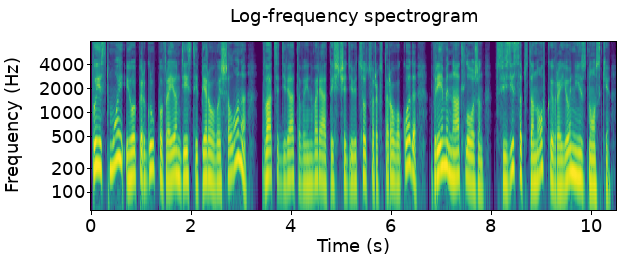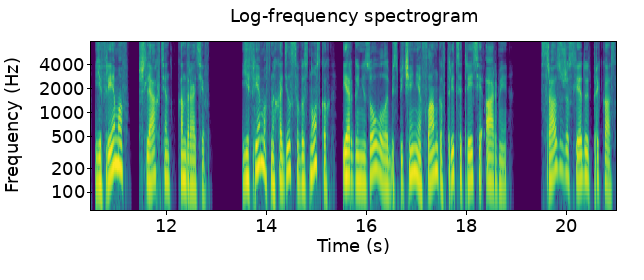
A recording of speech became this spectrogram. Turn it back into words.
Выезд мой и опергруппы в район действий первого эшелона 29 января 1942 года временно отложен в связи с обстановкой в районе износки Ефремов, Шляхтин, Кондратьев. Ефремов находился в износках и организовывал обеспечение флангов 33-й армии. Сразу же следует приказ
